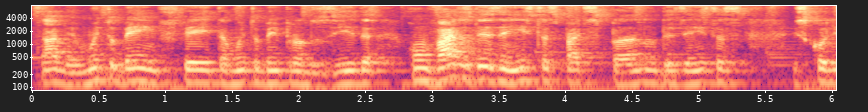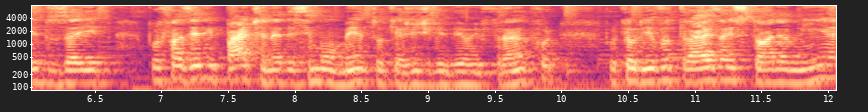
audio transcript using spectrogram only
sabe? Muito bem feita, muito bem produzida, com vários desenhistas participando, desenhistas escolhidos aí por fazerem parte né, desse momento que a gente viveu em Frankfurt, porque o livro traz a história minha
